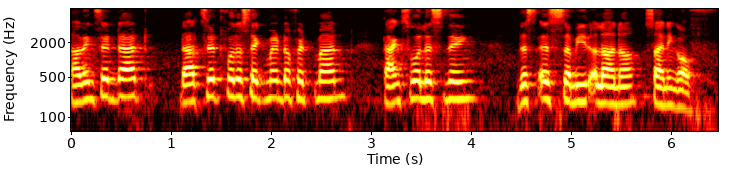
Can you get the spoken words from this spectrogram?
having said that, that's it for the segment of Hitman. Thanks for listening. This is Samir Alana signing off.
